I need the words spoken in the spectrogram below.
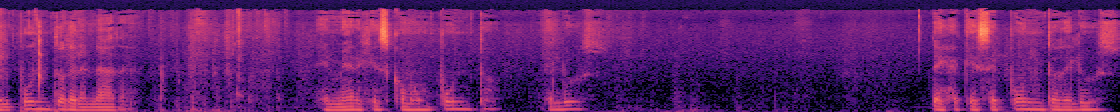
el punto de la nada, emerges como un punto de luz Deja que ese punto de luz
